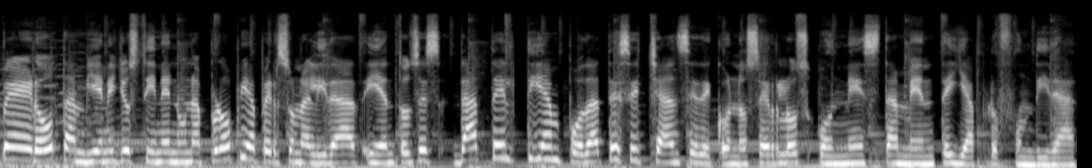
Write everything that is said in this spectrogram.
Pero también ellos tienen una propia personalidad y entonces date el tiempo, date ese chance de conocerlos honestamente y a profundidad.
